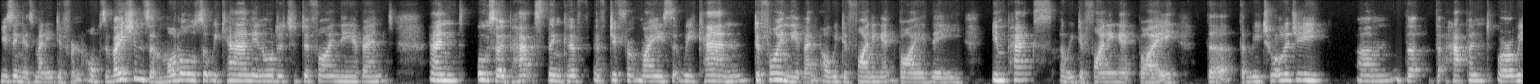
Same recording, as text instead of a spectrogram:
using as many different observations and models that we can in order to define the event, and also perhaps think of, of different ways that we can define the event. Are we defining it by the impacts? Are we defining it by the, the meteorology um, that, that happened, or are we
